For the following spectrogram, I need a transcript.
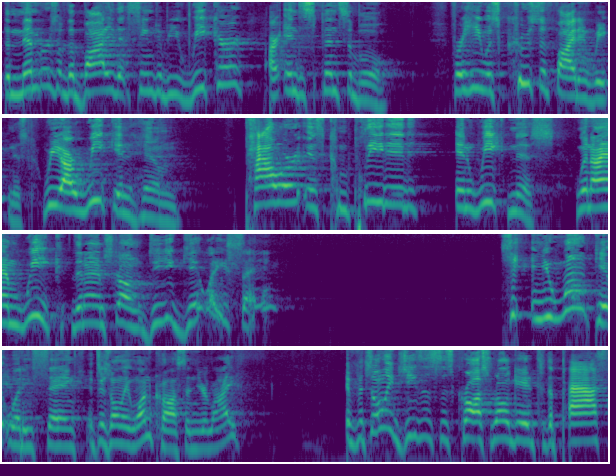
the members of the body that seem to be weaker are indispensable. For he was crucified in weakness. We are weak in him. Power is completed in weakness. When I am weak, then I am strong. Do you get what he's saying? See, and you won't get what he's saying if there's only one cross in your life. If it's only Jesus' cross relegated to the past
